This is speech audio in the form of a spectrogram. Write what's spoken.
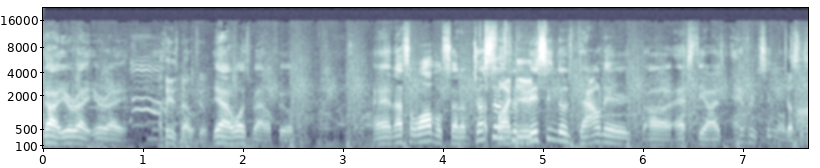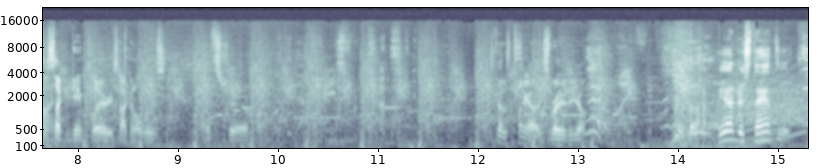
No, you're right. You're right. I think it's Battlefield. Yeah, it was Battlefield. And that's a wobble setup. Justin's fine, been dude. missing those down air uh, SDIs every single Justin's time. a second game player. He's not going to lose. That's true. He's got his tongue out. He's ready to go. He understands it.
